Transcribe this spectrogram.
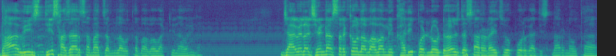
दहा वीस तीस हजार समाज जमला होता बाबा वाटी लावायला. ज्यावेळेला झेंडा सरकवला बाबा मी खाली पडलो ढस ढसा रडायचो पोरगा दिसणार नव्हता.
